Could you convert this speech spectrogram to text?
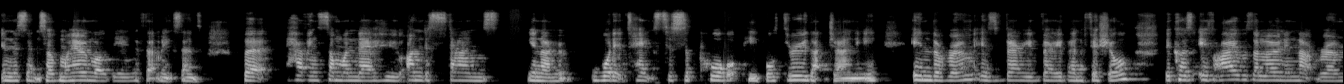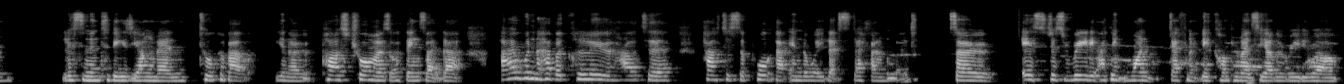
in the sense of my own well-being, if that makes sense. But having someone there who understands you know what it takes to support people through that journey in the room is very very beneficial because if i was alone in that room listening to these young men talk about you know past traumas or things like that i wouldn't have a clue how to how to support that in the way that stefan would so it's just really i think one definitely complements the other really well.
